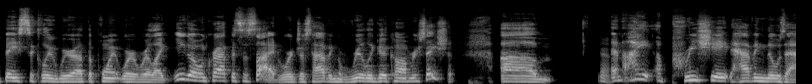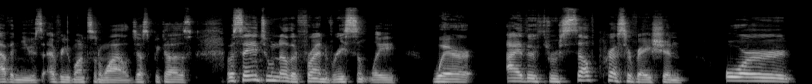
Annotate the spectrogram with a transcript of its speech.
basically we're at the point where we're like ego and crap is aside, we're just having a really good conversation. Um, Yeah. and I appreciate having those avenues every once in a while, just because I was saying to another friend recently where either through self preservation or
